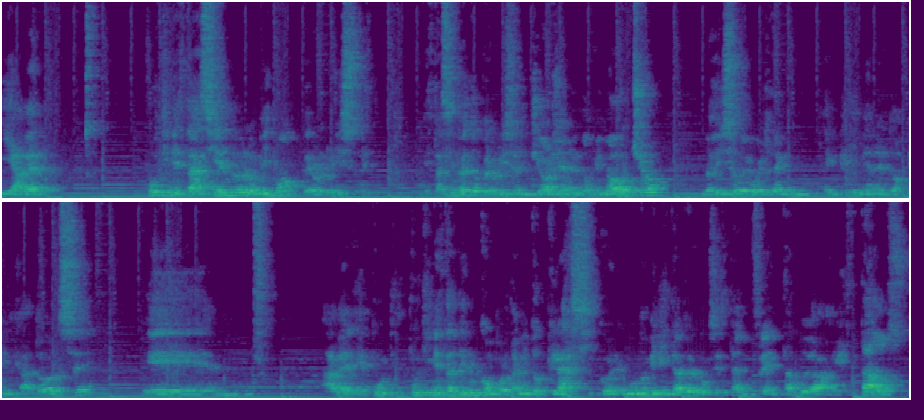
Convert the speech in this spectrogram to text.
Y a ver, Putin está haciendo lo mismo, pero lo hizo, está haciendo esto, pero lo hizo en Georgia en el 2008, lo hizo de vuelta en, en Crimea en el 2014. Eh, a ver, Putin, Putin está teniendo un comportamiento clásico en el mundo militar, pero porque se está enfrentando a estados,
